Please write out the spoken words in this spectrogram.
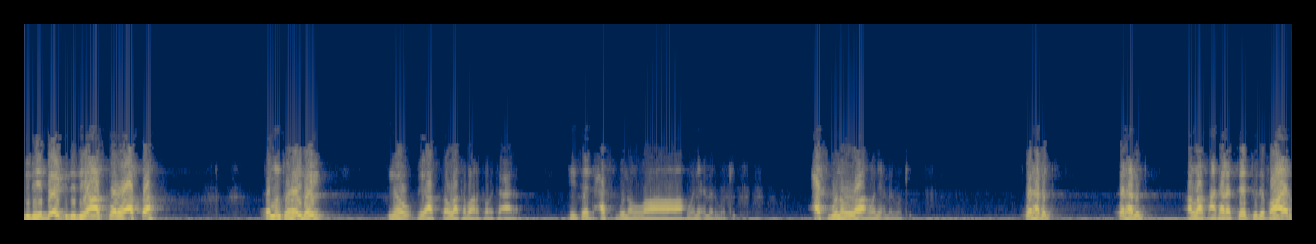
did he beg? Did he ask for wasta? Someone to help him? No, he asked Allah wa ta'ala. He said, حسبنا الله ونعم الوكيل. حسبنا الله ونعم الوكيل. What happened? What happened? Allah said to the fire,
